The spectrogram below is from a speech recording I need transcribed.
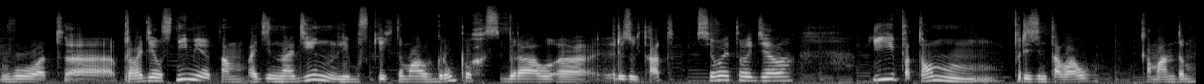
Вот. А, проводил с ними там один на один, либо в каких-то малых группах, собирал а, результат всего этого дела и потом презентовал командам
